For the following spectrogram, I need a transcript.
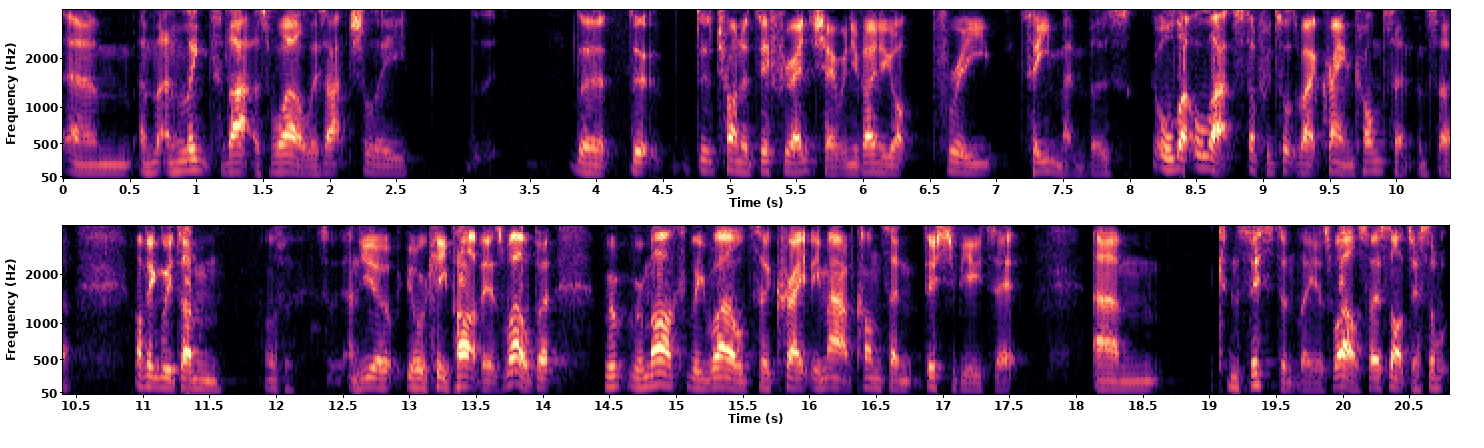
um, and, and linked to that as well is actually the, the, the trying to differentiate when you've only got three team members, all that all that stuff we talked about creating content and so I think we've done and you're, you're a key part of it as well, but re- remarkably well to create the amount of content, distribute it um, consistently as well. So it's not just a,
